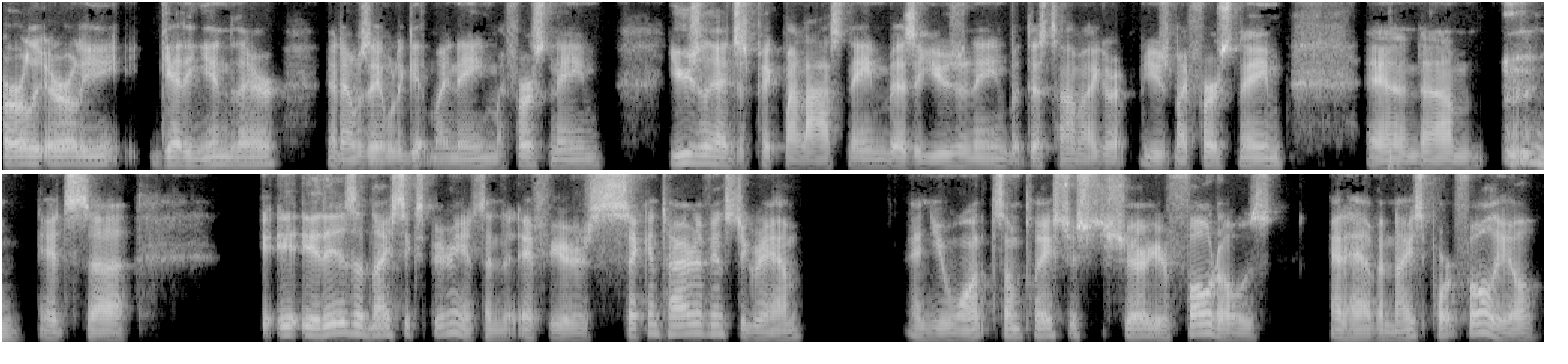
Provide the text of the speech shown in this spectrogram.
early, early getting in there, and I was able to get my name, my first name. Usually, I just pick my last name as a username, but this time I used my first name, and um, it's uh, it, it is a nice experience. And if you're sick and tired of Instagram, and you want some place to share your photos and have a nice portfolio,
